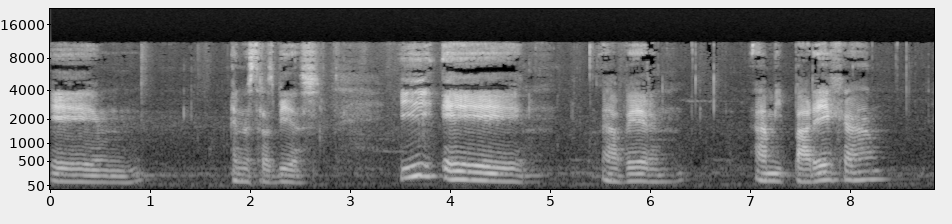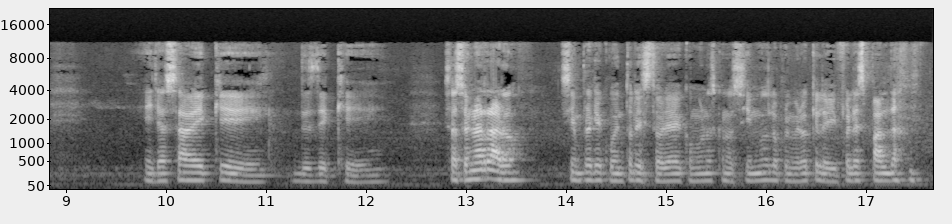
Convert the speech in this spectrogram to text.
em, en nuestras vidas. Y eh, a ver, a mi pareja, ella sabe que desde que, o sea, suena raro, siempre que cuento la historia de cómo nos conocimos, lo primero que le vi fue la espalda.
